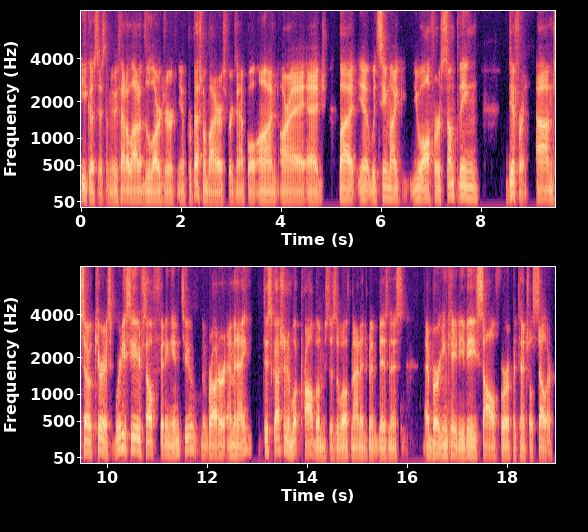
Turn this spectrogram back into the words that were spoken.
ecosystem. I mean, we've had a lot of the larger, you know, professional buyers, for example, on RIA Edge but you know, it would seem like you offer something different. Um, so curious, where do you see yourself fitting into the broader M&A discussion and what problems does the wealth management business at Bergan KDV solve for a potential seller?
